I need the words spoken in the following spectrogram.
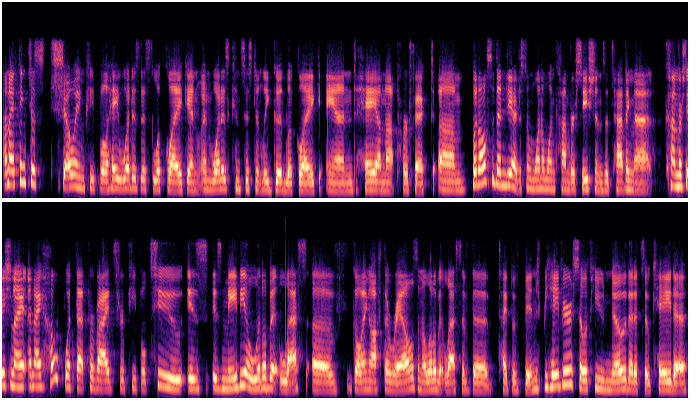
and I think just showing people, hey, what does this look like? And, and what does consistently good look like? And hey, I'm not perfect. Um, but also then, yeah, just in one on one conversations, it's having that conversation. I, and I hope what that provides for people too is, is maybe a little bit less of going off the rails and a little bit less of the type of binge behavior. So if you know that it's okay to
